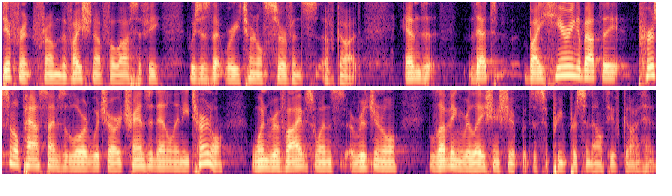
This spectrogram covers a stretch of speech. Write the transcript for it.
different from the Vaishnava philosophy, which is that we're eternal servants of God. And that by hearing about the personal pastimes of the Lord, which are transcendental and eternal, one revives one's original loving relationship with the Supreme Personality of Godhead.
